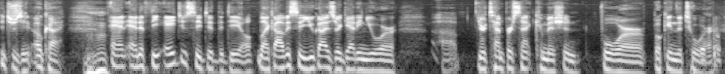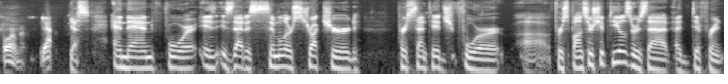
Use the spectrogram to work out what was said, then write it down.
Interesting. Okay. And and if the agency did the deal, like obviously you guys are getting your uh, your ten percent commission for booking the tour. performance yeah Yes. And then for is is that a similar structured percentage for uh, for sponsorship deals, or is that a different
